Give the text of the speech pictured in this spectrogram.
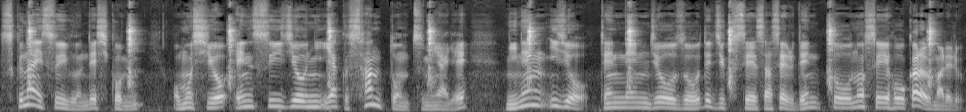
少ない水分で仕込み重しを塩水状に約3トン積み上げ2年以上天然醸造で熟成させる伝統の製法から生まれる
